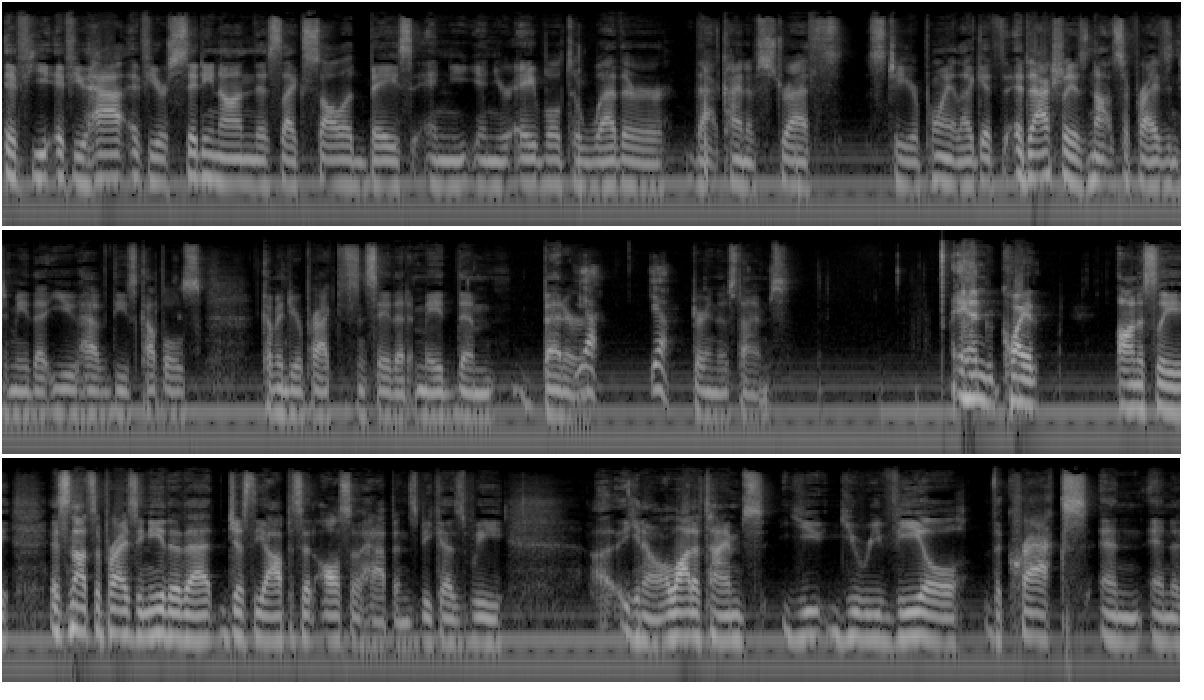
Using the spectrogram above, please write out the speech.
if you if you have if you're sitting on this like solid base and you, and you're able to weather that kind of stress to your point like it's it actually is not surprising to me that you have these couples come into your practice and say that it made them better yeah. Yeah. during those times and quite honestly it's not surprising either that just the opposite also happens because we uh, you know a lot of times you you reveal the cracks in in a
